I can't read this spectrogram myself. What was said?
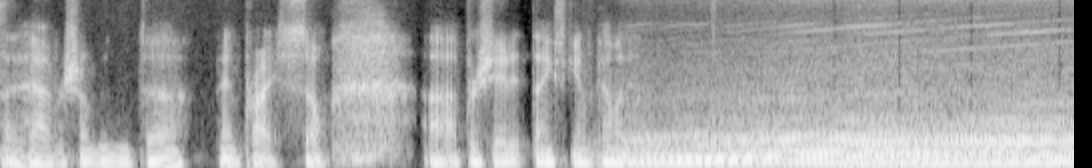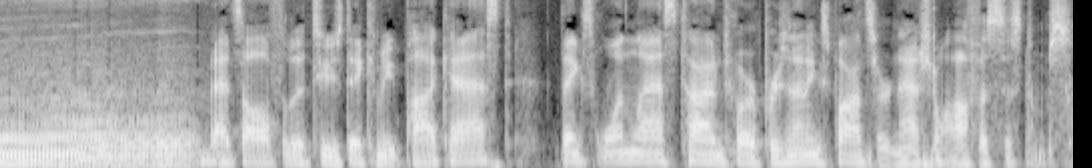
at Habersham and uh, and Price. So uh, appreciate it. Thanks again for coming in. That's all for the Tuesday Commute podcast. Thanks one last time to our presenting sponsor, National Office Systems.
